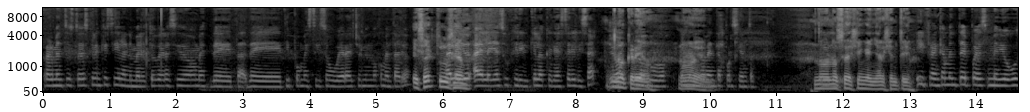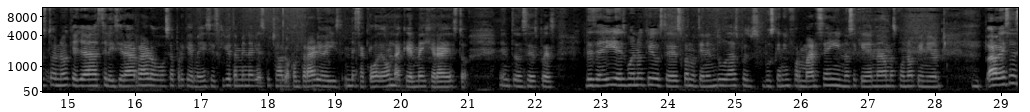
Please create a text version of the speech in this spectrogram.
realmente ustedes creen que si el animalito hubiera sido de, de tipo mestizo hubiera hecho el mismo comentario. Exacto, ¿A sea, él, a él ella sugerir que lo quería esterilizar? Yo no creo. Lo dudo, No, en eh. un 90%. no, no se deje engañar, gente. Y francamente, pues me dio gusto, ¿no? Que ella se le hiciera raro, o sea, porque me dice, es que yo también había escuchado lo contrario y me sacó de onda que él me dijera esto. Entonces, pues, desde ahí es bueno que ustedes cuando tienen dudas, pues busquen informarse y no se queden nada más con una opinión. A veces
